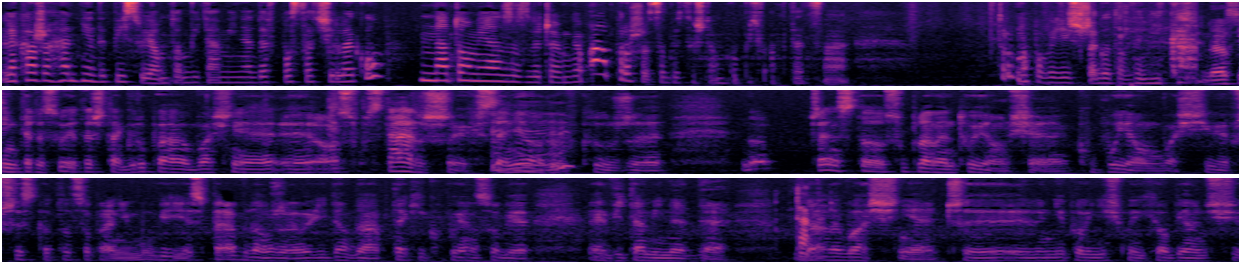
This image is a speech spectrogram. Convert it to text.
Lekarze chętnie wypisują tą witaminę D w postaci leku, natomiast zazwyczaj mówią, a proszę sobie coś tam kupić w aptece. Trudno powiedzieć, z czego to wynika. Nas interesuje też ta grupa właśnie e, osób starszych, seniorów, Mhm. którzy no, często suplementują się, kupują właściwie wszystko to, co pani mówi, jest prawdą, że idą do apteki, kupują sobie e, witaminę D. No Tak. ale właśnie, czy nie powinniśmy ich objąć e,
